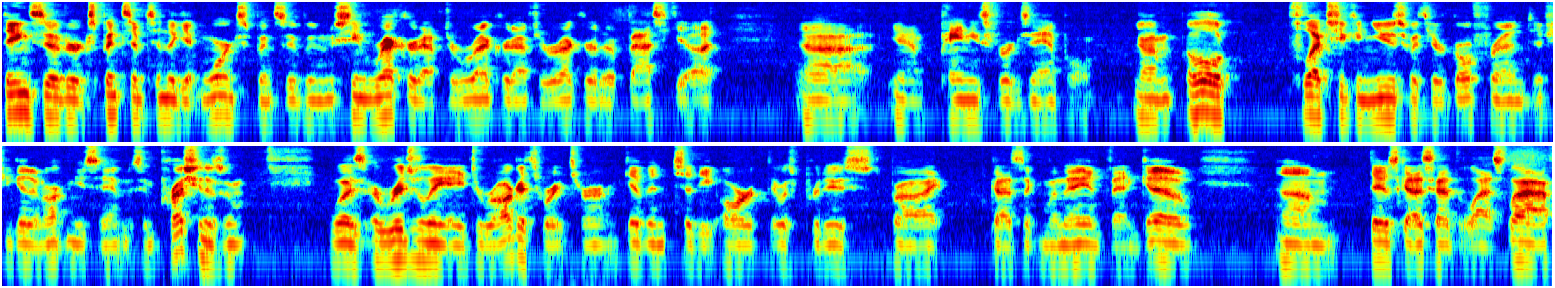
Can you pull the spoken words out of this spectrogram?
things that are expensive tend to get more expensive. And we've seen record after record after record of Basquiat, uh, you know, paintings, for example. Um, a little flex you can use with your girlfriend if you get an art museum is Impressionism was originally a derogatory term given to the art that was produced by guys like Monet and Van Gogh. Um, those guys had the last laugh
